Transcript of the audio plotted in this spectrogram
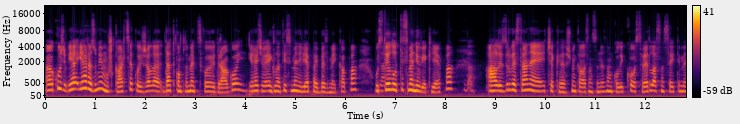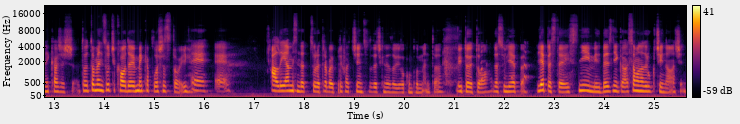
A, kužim, ja, ja razumijem muškarce koji žele dati kompliment svojoj dragoj i reći, ej, gleda, ti si meni lijepa i bez make-upa. U Da. stilu, ti si meni uvijek lijepa. Da. Ali s druge strane, čekaj, šminkala sam se ne znam koliko, sredila sam se i ti meni kažeš, to, to meni zvuči kao da je make-up loše stoji. E, e. Ali ja mislim da cure trebaju prihvatiti činjenicu da dečki ne znaju komplimente. I to je to, da su lijepe. Lijepe ste i s njim i bez njega, samo na drugčiji način.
